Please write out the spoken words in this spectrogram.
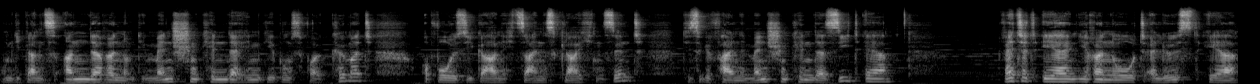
um die ganz anderen, um die Menschenkinder hingebungsvoll kümmert, obwohl sie gar nicht seinesgleichen sind. Diese gefallenen Menschenkinder sieht er, rettet er in ihrer Not, erlöst er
